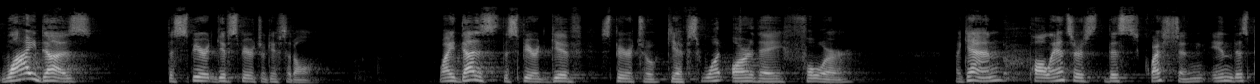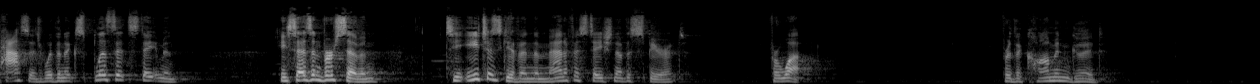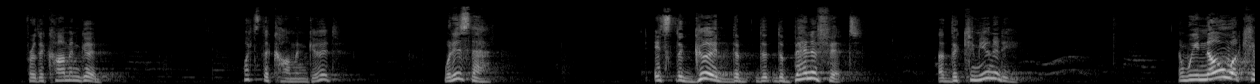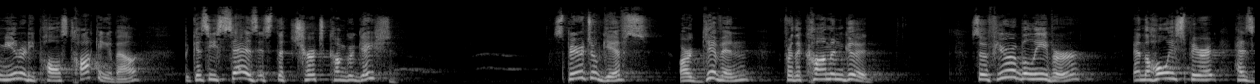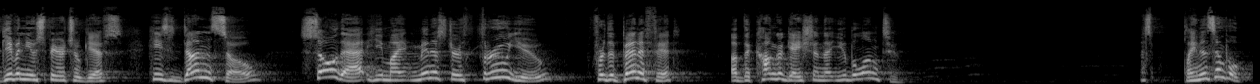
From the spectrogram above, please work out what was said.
Why does the Spirit give spiritual gifts at all? Why does the Spirit give spiritual gifts? What are they for? Again, Paul answers this question in this passage with an explicit statement. He says in verse 7 To each is given the manifestation of the Spirit for what? For the common good. For the common good. What's the common good? What is that? It's the good, the, the, the benefit of the community. And we know what community Paul's talking about because he says it's the church congregation. Spiritual gifts are given for the common good. So if you're a believer and the Holy Spirit has given you spiritual gifts, he's done so so that he might minister through you for the benefit of the congregation that you belong to. That's plain and simple.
